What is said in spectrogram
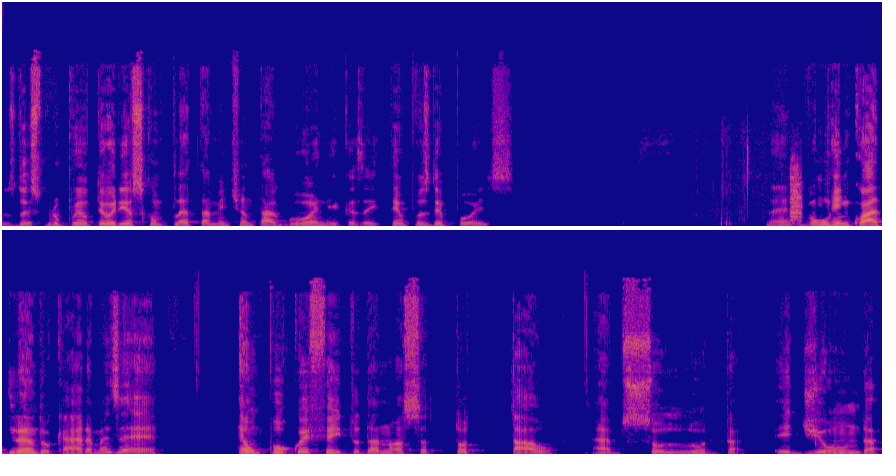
Os dois propunham teorias completamente antagônicas. Aí, tempos depois, né, vão reenquadrando o cara, mas é, é um pouco o efeito da nossa total, absoluta, hedionda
